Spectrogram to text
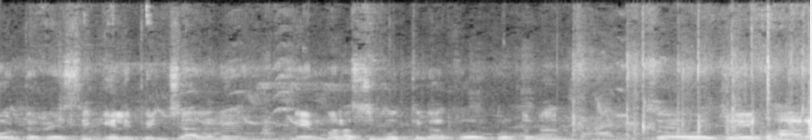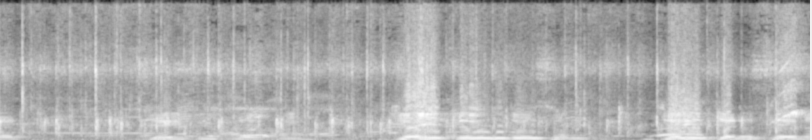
ఓటు వేసి గెలిపించాలని నేను మనస్ఫూర్తిగా కోరుకుంటున్నాను. సో జై భారత్ జై బీజేపీ జై తెలుగుదేశం జై జనసేన.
